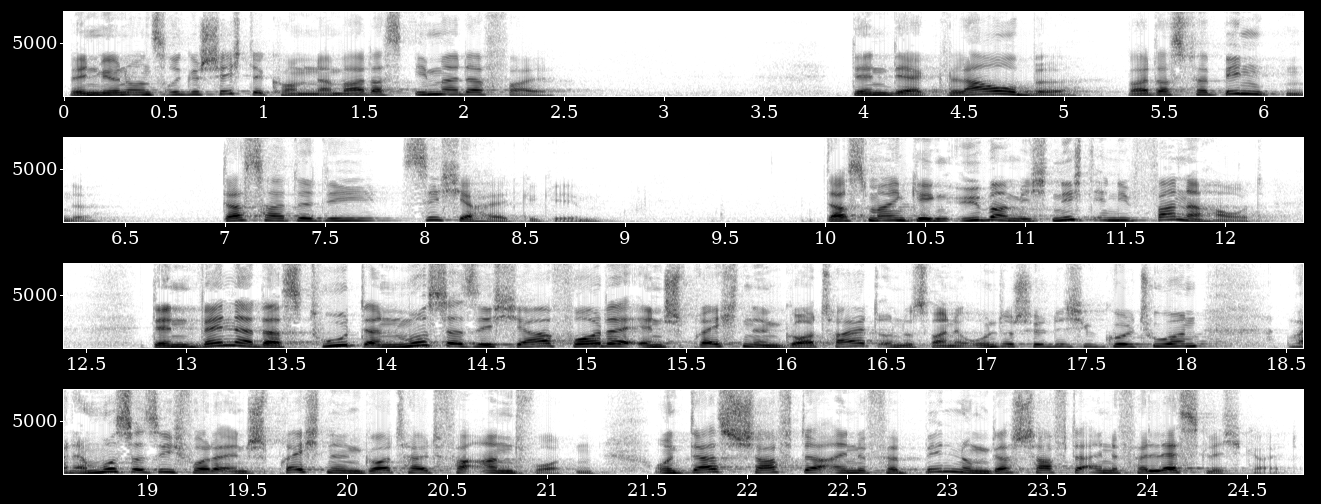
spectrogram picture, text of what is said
Wenn wir in unsere Geschichte kommen, dann war das immer der Fall. Denn der Glaube war das Verbindende. Das hatte die Sicherheit gegeben. Dass mein Gegenüber mich nicht in die Pfanne haut. Denn wenn er das tut, dann muss er sich ja vor der entsprechenden Gottheit, und es waren ja unterschiedliche Kulturen, aber dann muss er sich vor der entsprechenden Gottheit verantworten. Und das schaffte eine Verbindung, das schaffte eine Verlässlichkeit.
